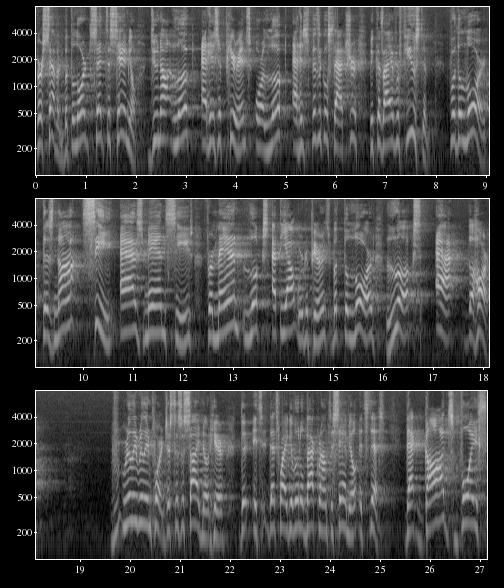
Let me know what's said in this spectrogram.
Verse 7 But the Lord said to Samuel, Do not look at his appearance or look at his physical stature, because I have refused him. For the Lord does not see as man sees, for man looks at the outward appearance, but the Lord looks at the heart. Really, really important. Just as a side note here, that's why I give a little background to Samuel. It's this that God's voice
